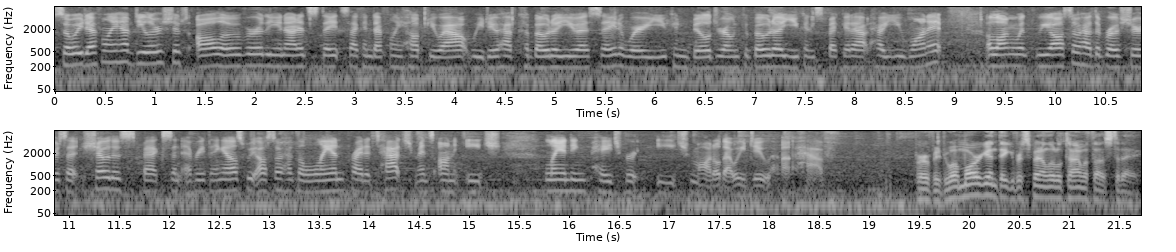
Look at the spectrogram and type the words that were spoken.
So we definitely have dealerships all over the United States that can definitely help you out. We do have Kubota USA to where you can build your own Kubota. You can spec it out how you want it. Along with, we also have the brochures that show the specs and everything else. We also have the land pride attachments on each landing page for each model that we do uh, have. Perfect. Well, Morgan, thank you for spending a little time with us today.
